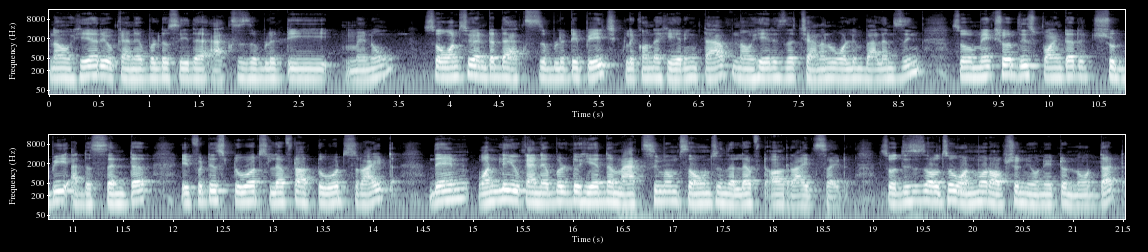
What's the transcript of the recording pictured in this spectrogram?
Now here you can able to see the accessibility menu. So once you enter the accessibility page click on the hearing tab. Now here is the channel volume balancing. So make sure this pointer it should be at the center. If it is towards left or towards right then only you can able to hear the maximum sounds in the left or right side. So this is also one more option you need to note that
